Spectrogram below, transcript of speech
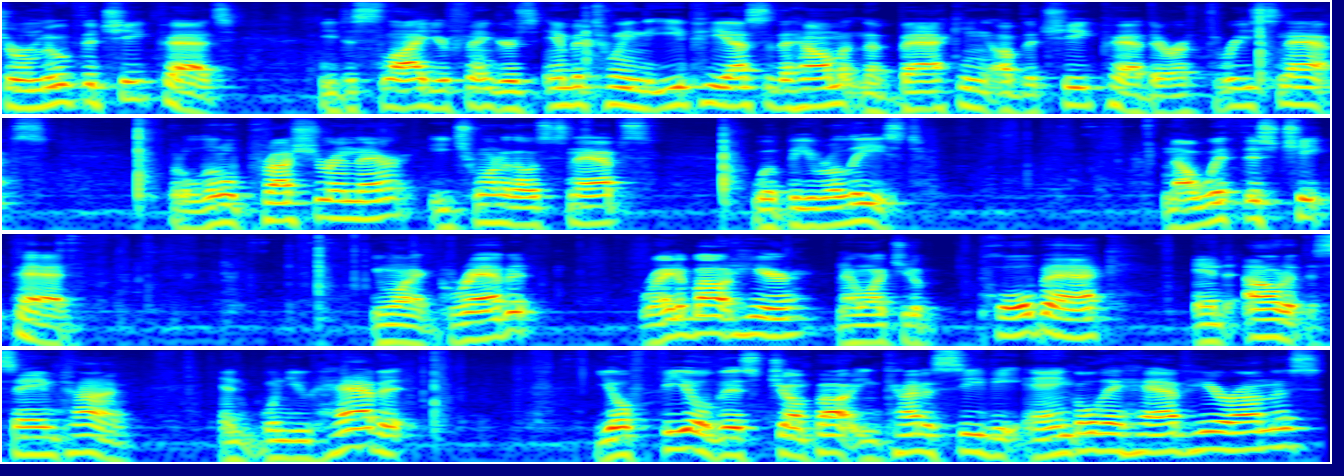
To remove the cheek pads, you need to slide your fingers in between the EPS of the helmet and the backing of the cheek pad. There are three snaps. Put a little pressure in there. Each one of those snaps will be released. Now with this cheek pad, you want to grab it right about here, and I want you to pull back and out at the same time. And when you have it, you'll feel this jump out. You can kind of see the angle they have here on this.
